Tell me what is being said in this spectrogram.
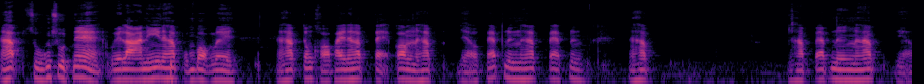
นะครับ สูงสุดแน่เวลานี้นะครับ ผมบอกเลยนะครับ ต้องขออภัยนะครับ แตะกล้องนะครับ เดี๋ยวแป๊บหนึ่งนะครับ แป๊บหนึ่งนะครับนะครับแป๊บหนึ่งนะครับ เดี๋ยว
